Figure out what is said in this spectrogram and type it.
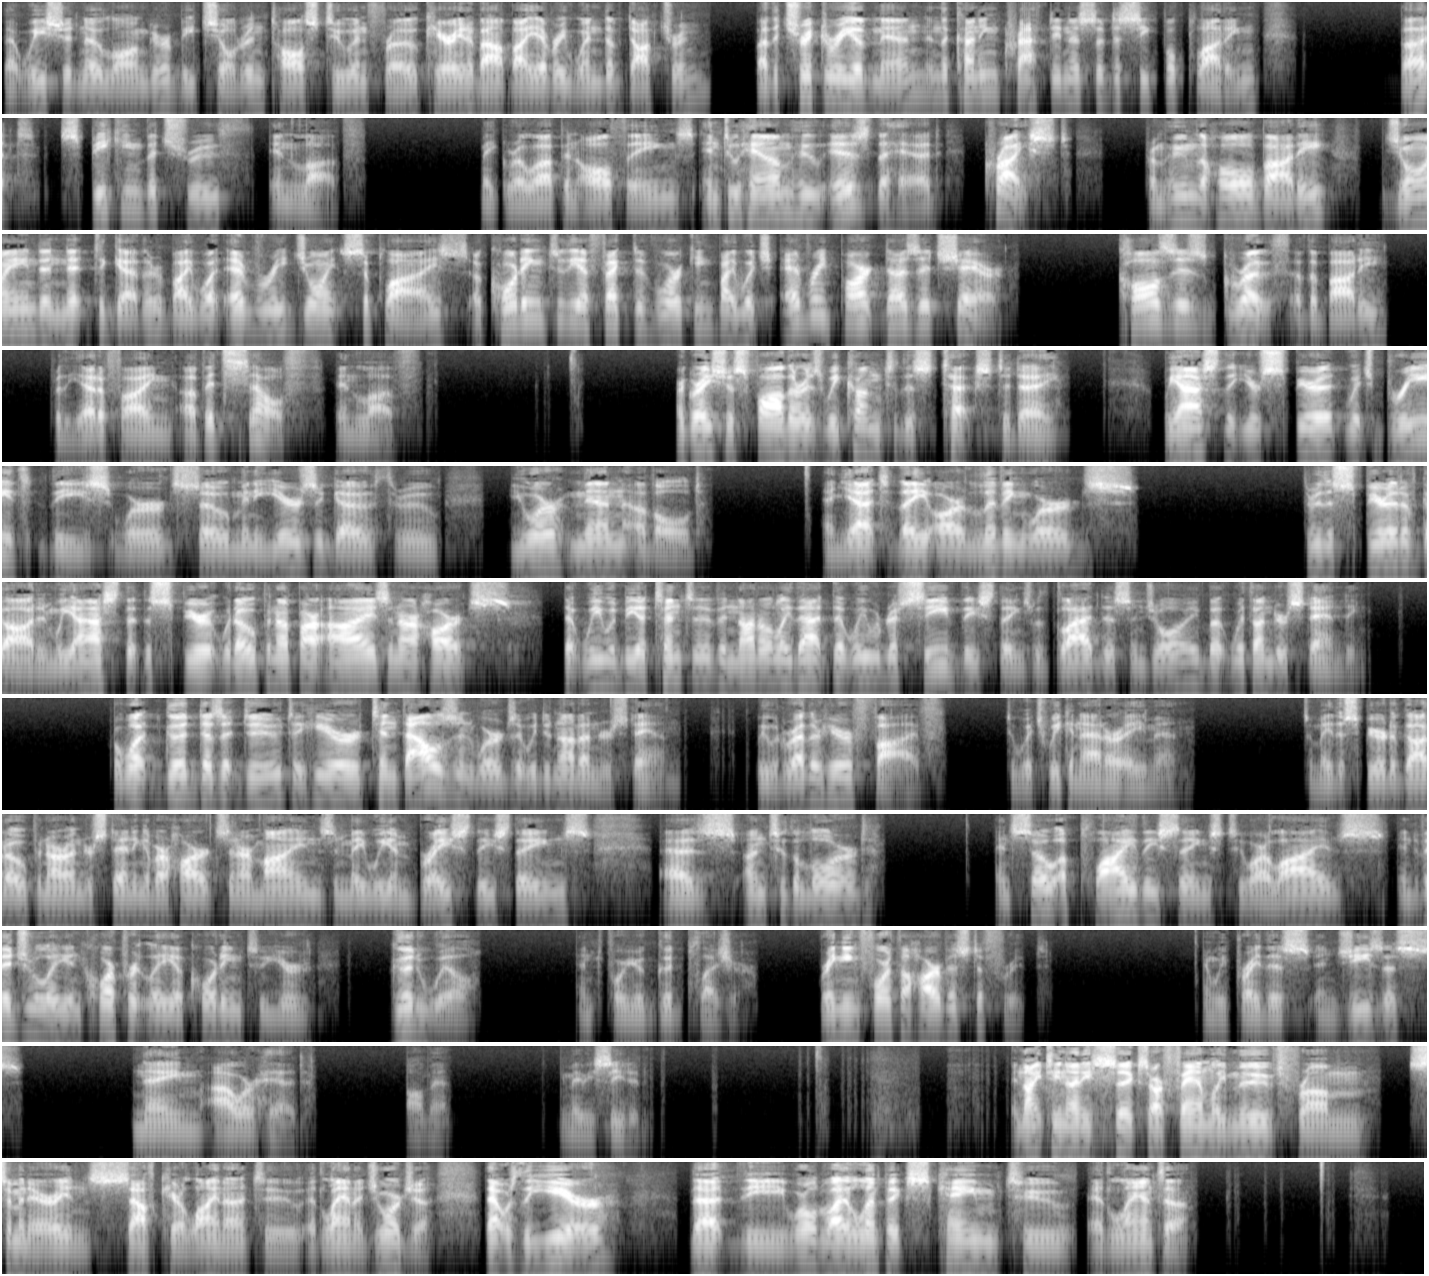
that we should no longer be children tossed to and fro, carried about by every wind of doctrine, by the trickery of men and the cunning craftiness of deceitful plotting, but speaking the truth in love, may grow up in all things into Him who is the head, Christ, from whom the whole body joined and knit together by what every joint supplies, according to the effective working by which every part does its share, causes growth of the body for the edifying of itself in love. Our gracious Father, as we come to this text today, we ask that your Spirit, which breathed these words so many years ago through your men of old, and yet they are living words through the Spirit of God. And we ask that the Spirit would open up our eyes and our hearts, that we would be attentive, and not only that, that we would receive these things with gladness and joy, but with understanding. For what good does it do to hear 10,000 words that we do not understand? We would rather hear five, to which we can add our amen. So may the Spirit of God open our understanding of our hearts and our minds, and may we embrace these things as unto the Lord, and so apply these things to our lives individually and corporately according to your good will and for your good pleasure, bringing forth a harvest of fruit. And we pray this in Jesus' name, our head. Amen. You may be seated. In 1996, our family moved from seminary in South Carolina to Atlanta, Georgia. That was the year that the Worldwide Olympics came to Atlanta.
